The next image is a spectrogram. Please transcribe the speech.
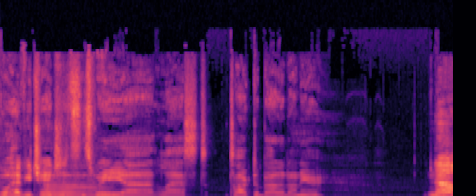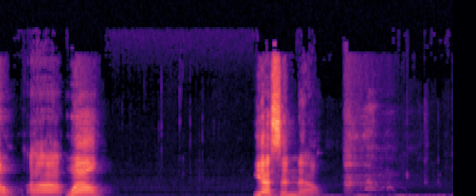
Well, have you changed it since we uh, last talked about it on here? No. Uh, well, yes and no.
